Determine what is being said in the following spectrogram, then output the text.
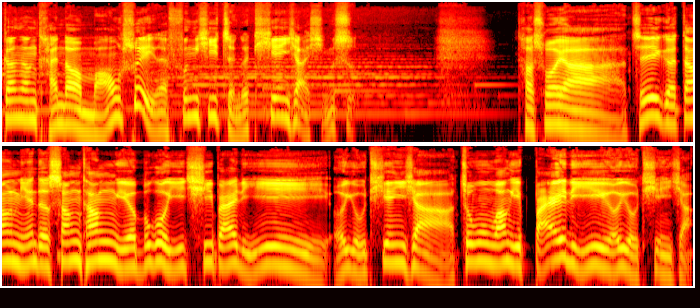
刚刚谈到毛遂来分析整个天下形势，他说呀，这个当年的商汤也不过以七百里而有天下，周文王以百里而有天下。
